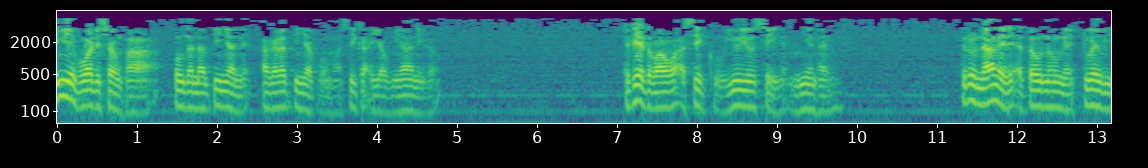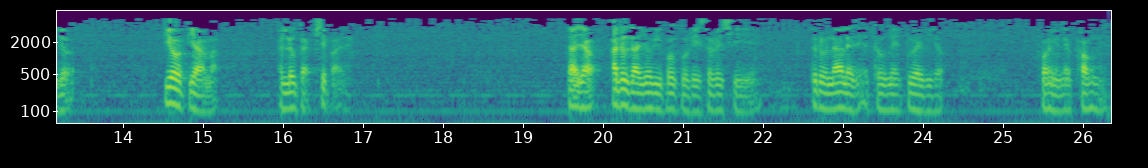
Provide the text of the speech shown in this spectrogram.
မိမိရဲ့ဘဝတစ်လျှောက်မှာပုံသဏ္ဍာန်ပညာနဲ့အာဂရပညာပုံမှာစိတ်ကအရောက်များနေတော့တကယ်တဘာဝအစစ်ကိုရိုးရိုးစိတ်နဲ့မြင်နိုင်ဘူးသူတို့နားလည်တဲ့အတုံးနှုံးနဲ့တွဲပြီးတော့ပြော့ပြမှအလုတ်ကဖြစ်ပါတယ်ဒါကြောင့်အတုဇာယောဂီပုဂ္ဂိုလ်တွေဆိုလို့ရှိရင်သူတို့နားလည်တဲ့အတုံးနဲ့တွဲပြီးတော့ဖောင်းရင်လည်းဖောင်းတယ်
